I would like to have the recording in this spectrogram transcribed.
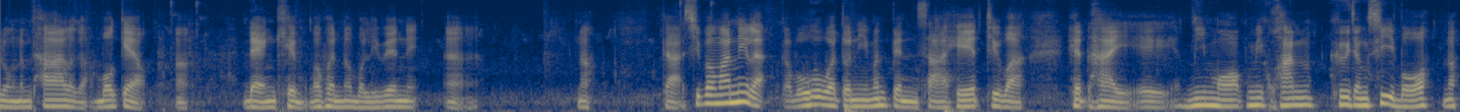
หลวงน้ำท่าแล้วก็บ่อแก้วอ่าแดงเข้มก็เพิ่นเนาะบริเวณนี้อ่า กะสิประมาณนี้แหละก็บ่ฮู้ว่าตัวนี้มันเป็นสาเหตุที่ว่าเฮ็ดให้เอมีหมอกมีควันคือจังซี่บ่เนาะ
